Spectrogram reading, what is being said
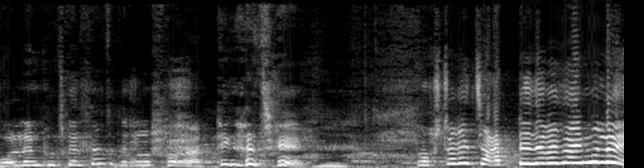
গোল্ডেন ফুচকা দিতে তো দেখব সোনার ঠিক আছে? দশ টাকায় চারটে দেবে তাই বলে?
